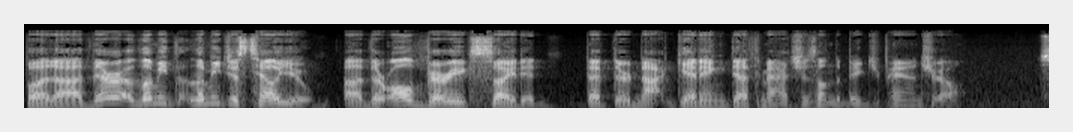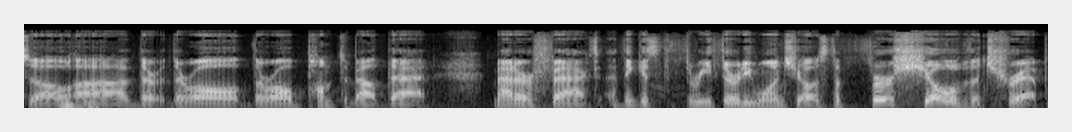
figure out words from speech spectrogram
But uh, they're let me let me just tell you, uh, they're all very excited that they're not getting death matches on the Big Japan show. So Mm-hmm. uh, they're they're all they're all pumped about that. Matter of fact, I think it's the 331 show. It's the first show of the trip,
